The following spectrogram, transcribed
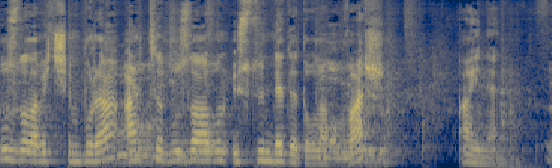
Buzdolabı için bura. Buzdolabı Artı için buzdolabının üstünde de dolap Dolabını var. koyduk. Aynen. Ee,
